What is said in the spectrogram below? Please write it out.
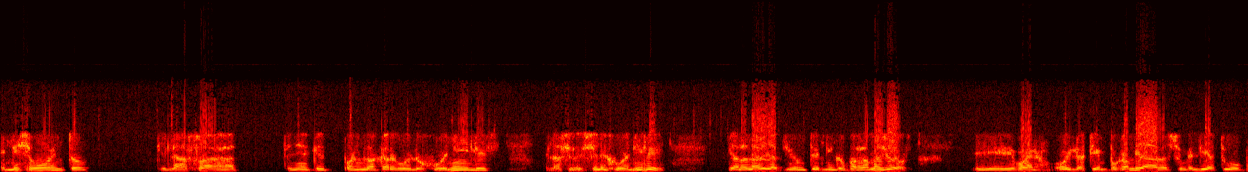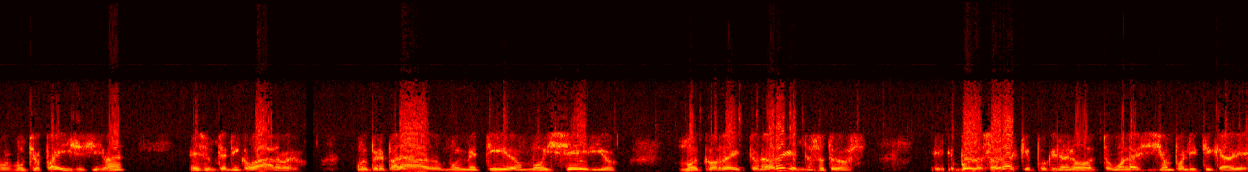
en ese momento que la AFA tenía que ponerlo a cargo de los juveniles, de las selecciones juveniles, y a la larga tiene un técnico para la mayor. Eh, bueno, hoy los tiempos cambiaron, día estuvo por muchos países y demás. Es un técnico bárbaro, muy preparado, muy metido, muy serio, muy correcto. La verdad que nosotros, eh, vos lo sabrás que porque la NU tomó la decisión política de,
